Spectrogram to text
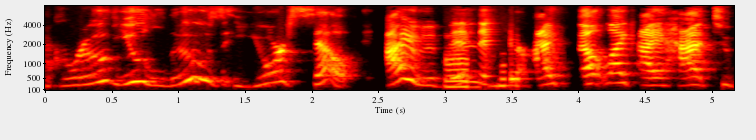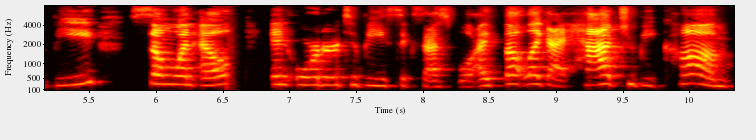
groove, you lose yourself. I have been mm-hmm. there. I felt like I had to be someone else in order to be successful. I felt like I had to become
